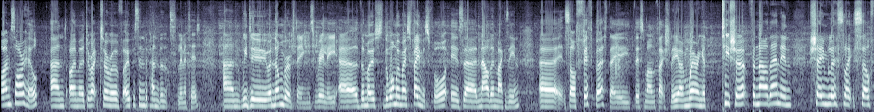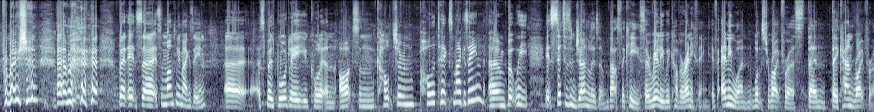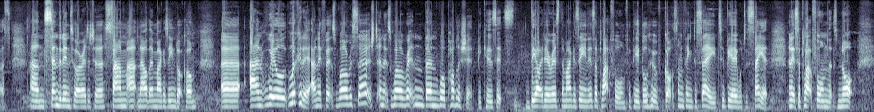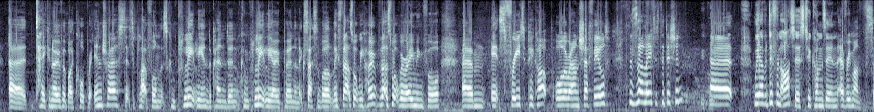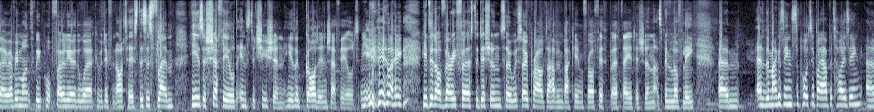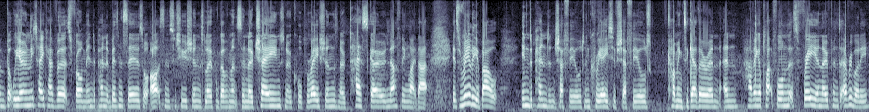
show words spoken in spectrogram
I'm Sara Hill and I'm a director of Opus Independents Limited and we do a number of things really. Uh, the, most, the one we're most famous for is uh, Now Then magazine. Uh, it's our fifth birthday this month actually. I'm wearing a t-shirt for Now Then in shameless like self-promotion um, but it's, uh, it's a monthly magazine uh, I suppose broadly you call it an arts and culture and politics magazine, um, but we, it's citizen journalism, that's the key. So really we cover anything. If anyone wants to write for us, then they can write for us and send it in to our editor, sam at nowthenmagazine.com. Uh, and we'll look at it and if it's well researched and it's well written then we'll publish it because it's the idea is the magazine is a platform for people who have got something to say to be able to say it and it's a platform that's not uh, taken over by corporate interest. It's a platform that's completely independent, completely open and accessible. At least that's what we hope, that's what we're aiming for. Um, it's free to pick up all around Sheffield. This is our latest edition. Uh, we have a different artist who comes in every month. So every month we portfolio the work of a different artist. This is Flem. He is a Sheffield institution. He is a god in Sheffield. like, he did our very first edition, so we're so proud to have him back in for our fifth birthday edition. That's been lovely. Um, and the magazine's supported by advertising, um, but we only take adverts from independent businesses or arts institutions, local governments, and no chains, no corporations, no Tesco, nothing like that. It's really about independent Sheffield and creative Sheffield coming together and, and having a platform that's free and open to everybody.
